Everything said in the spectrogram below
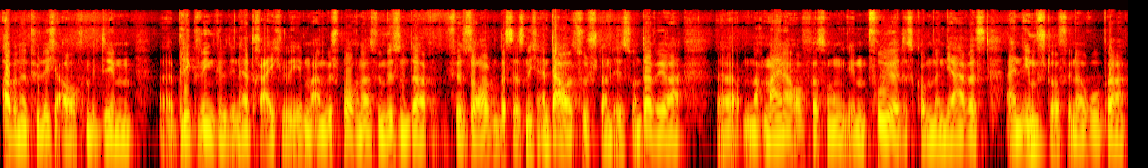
aber natürlich auch mit dem äh, Blickwinkel, den Herr Dreichel eben angesprochen hat. Wir müssen dafür sorgen, dass das nicht ein Dauerzustand ist. Und da wir äh, nach meiner Auffassung im Frühjahr des kommenden Jahres einen Impfstoff in Europa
